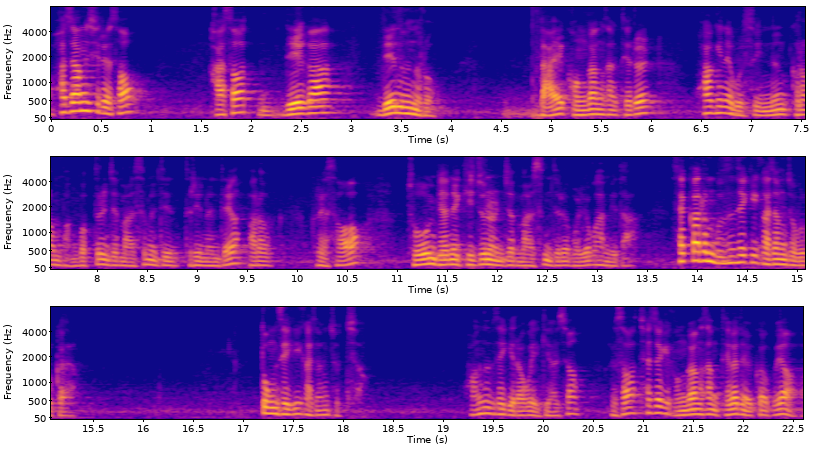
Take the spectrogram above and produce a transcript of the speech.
화장실에서 가서 내가 내 눈으로 나의 건강 상태를 확인해 볼 수 있는 그런 방법들을 이제 말씀을 드리는데요. 바로 그래서 좋은 변의 기준을 이제 말씀드려 보려고 합니다. 색깔은 무슨 색이 가장 좋을까요? 동색이 가장 좋죠. 황금색이라고 얘기하죠. 그래서 최적의 건강 상태가 될 거고요.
